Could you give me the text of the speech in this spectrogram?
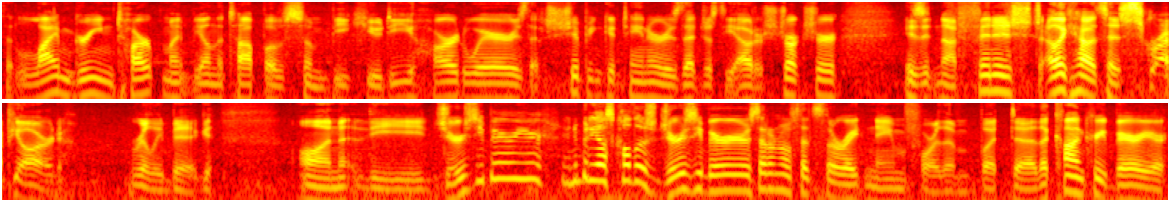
that lime green tarp might be on the top of some BQD hardware. Is that a shipping container? Is that just the outer structure? Is it not finished? I like how it says scrapyard really big on the jersey barrier. Anybody else call those jersey barriers? I don't know if that's the right name for them, but uh, the concrete barrier.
